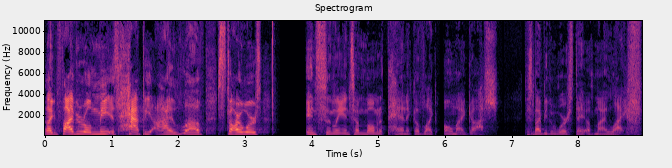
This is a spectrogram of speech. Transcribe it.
Like five year old me is happy. I love Star Wars. Instantly into a moment of panic of like, oh my gosh, this might be the worst day of my life.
